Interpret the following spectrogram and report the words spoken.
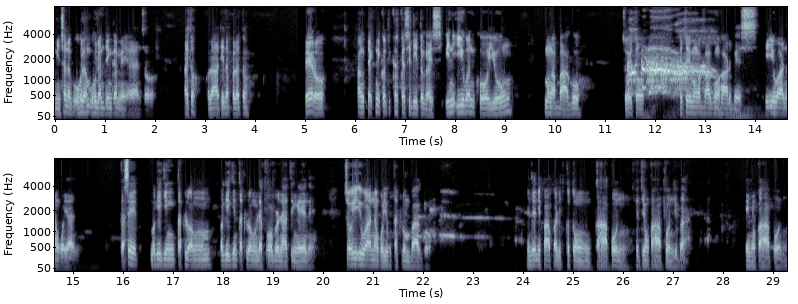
minsan nag-uulam-ulam din kami. Ayan, so ah, ito, kalahati na pala to. Pero ang technique ko t- kasi dito guys, iniiwan ko yung mga bago. So ito, ito yung mga bagong harvest. Iiwanan ko yan. Kasi magiging tatlo ang magiging tatlo ang leftover natin ngayon eh. So iiwanan ko yung tatlong bago. And then ipapalit ko tong kahapon. Ito yung kahapon, di ba? Yan yung kahapon.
